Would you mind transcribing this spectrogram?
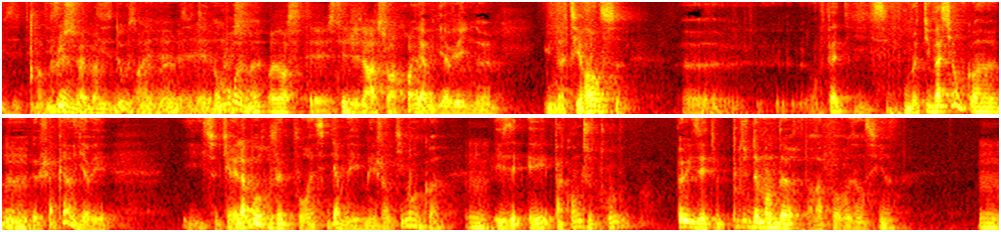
Ils étaient une En dizaine, plus, hein, même. 10, 12, Ouais, même, hein, ils étaient nombreux. hein. C'était une génération incroyable. il y avait une, une attirance, euh, en fait, c'est une motivation quoi, de, Mm. de chacun. Il y avait, ils se tiraient la bourre, je pour ainsi dire, mais, mais gentiment quoi. Et, et par contre, je trouve, eux, ils étaient plus demandeurs par rapport aux anciens Hmm.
